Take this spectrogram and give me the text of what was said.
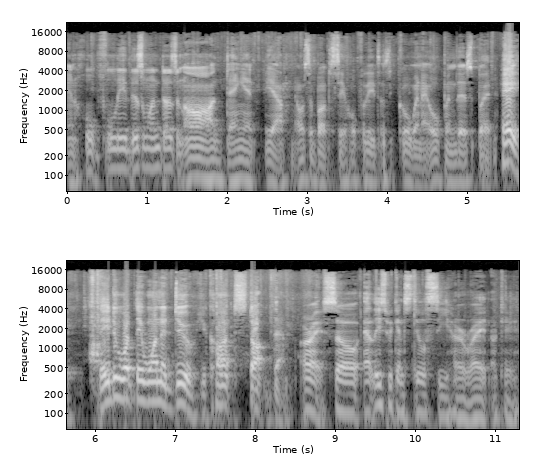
and hopefully this one doesn't, oh, dang it. Yeah, I was about to say hopefully it doesn't go when I open this, but hey, they do what they want to do. You can't stop them. All right, so at least we can still see her, right? Okay,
